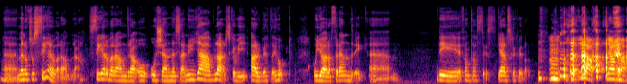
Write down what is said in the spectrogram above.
Eh, men också ser varandra. Ser varandra och, och känner så här, nu jävlar ska vi arbeta ihop och göra förändring. Eh, det är fantastiskt. Jag älskar kvinnor. ja, jag med.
